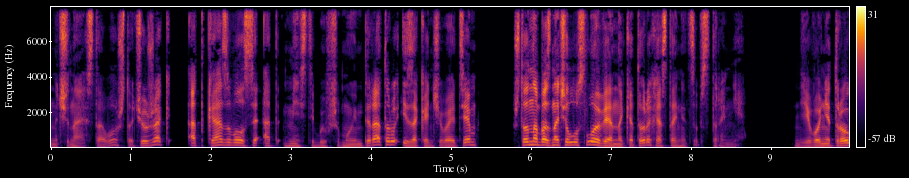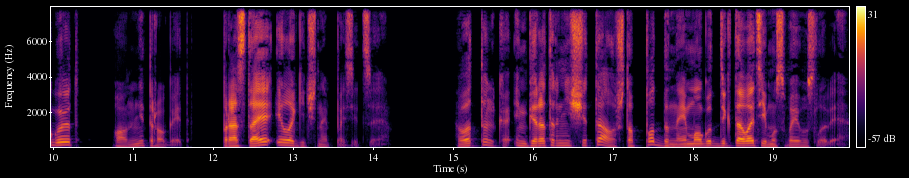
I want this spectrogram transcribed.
Начиная с того, что чужак отказывался от мести бывшему императору и заканчивая тем, что он обозначил условия, на которых останется в стране. Его не трогают, он не трогает. Простая и логичная позиция. Вот только император не считал, что подданные могут диктовать ему свои условия.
